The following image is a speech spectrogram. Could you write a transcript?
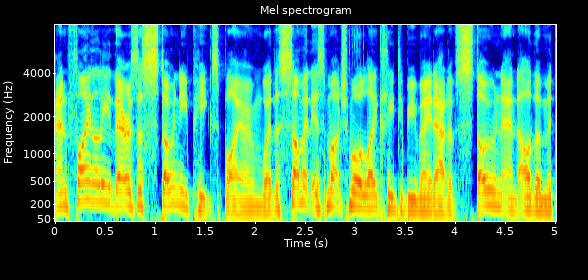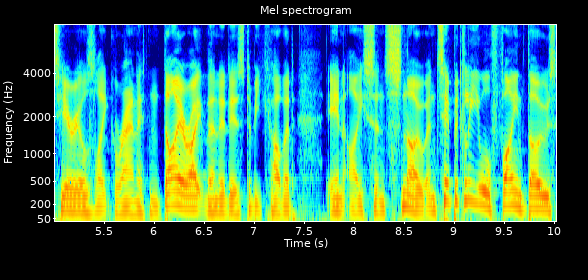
And finally, there is a stony peaks biome where the summit is much more likely to be made out of stone and other materials like granite and diorite than it is to be covered in ice and snow. And typically you will find those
